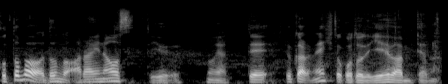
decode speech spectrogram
言葉はどんどん洗い直すっていうのをやってるからね、一言で言えばみたいな。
